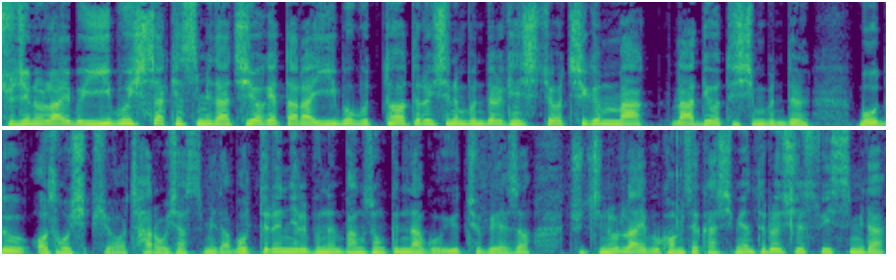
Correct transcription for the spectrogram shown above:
주진우 라이브 2부 시작했습니다. 지역에 따라 2부부터 들으시는 분들 계시죠? 지금 막 라디오 트신 분들 모두 어서 오십시오. 잘 오셨습니다. 못 들은 일부는 방송 끝나고 유튜브에서 주진우 라이브 검색하시면 들으실 수 있습니다.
